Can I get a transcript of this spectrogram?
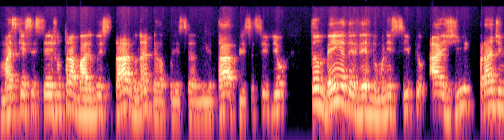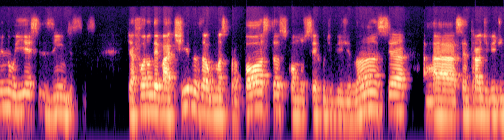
Mas que esse seja um trabalho do Estado, né, pela Polícia Militar, Polícia Civil, também é dever do município agir para diminuir esses índices. Já foram debatidas algumas propostas, como o cerco de vigilância, a central de vídeo,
